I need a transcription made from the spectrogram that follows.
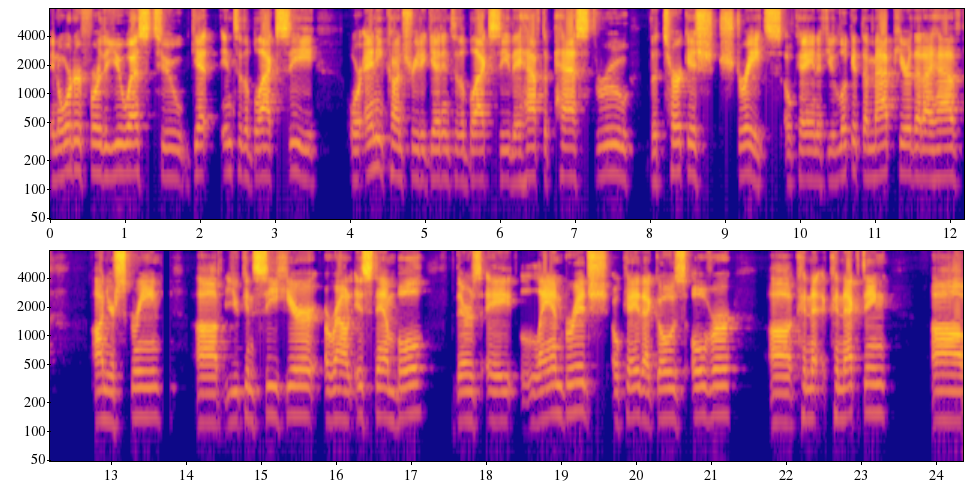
in order for the U.S. to get into the Black Sea, or any country to get into the Black Sea, they have to pass through the Turkish Straits. Okay, and if you look at the map here that I have on your screen, uh, you can see here around Istanbul, there's a land bridge, okay, that goes over uh, conne connecting uh,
